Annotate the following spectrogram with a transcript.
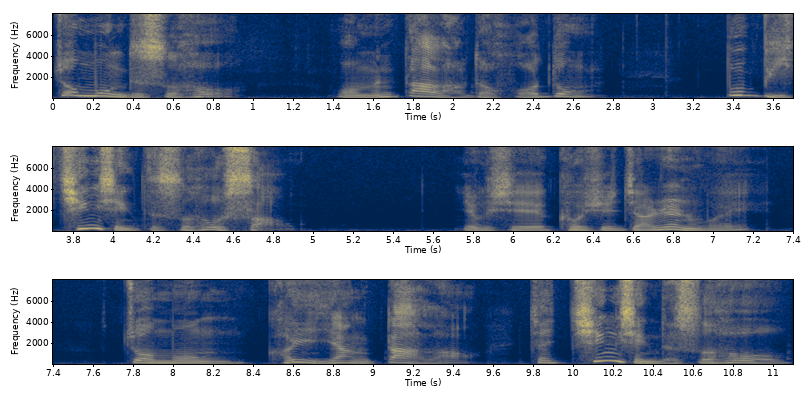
做梦的时候，我们大脑的活动不比清醒的时候少。有些科学家认为，做梦可以让大脑在清醒的时候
